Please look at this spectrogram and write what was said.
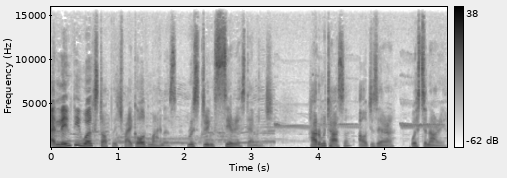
A lengthy work stoppage by gold miners risks doing serious damage. Haru Mutasa, Al Jazeera, Westonaria.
